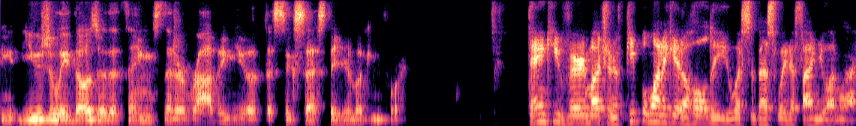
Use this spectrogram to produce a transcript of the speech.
Usually those are the things that are robbing you of the success that you're looking for. Thank you very much. And if people want to get a hold of you, what's the best way to find you online?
